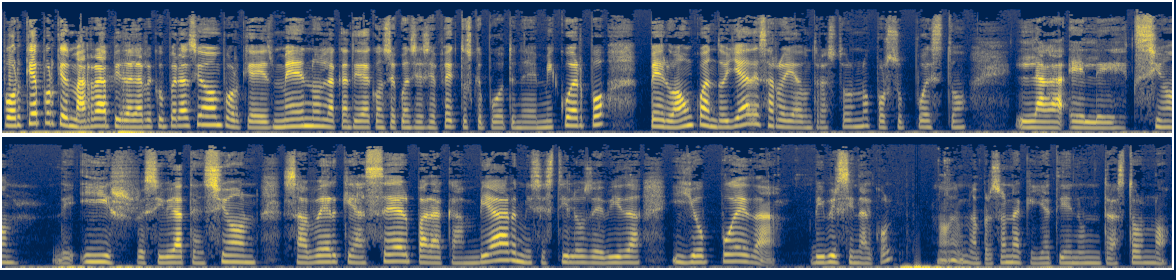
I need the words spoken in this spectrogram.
¿Por qué? Porque es más rápida la recuperación, porque es menos la cantidad de consecuencias y efectos que puedo tener en mi cuerpo, pero aun cuando ya he desarrollado un trastorno, por supuesto, la elección de ir, recibir atención, saber qué hacer para cambiar mis estilos de vida y yo pueda vivir sin alcohol, ¿no? Una persona que ya tiene un trastorno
